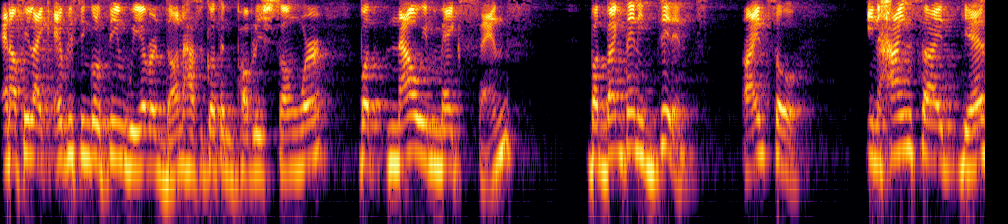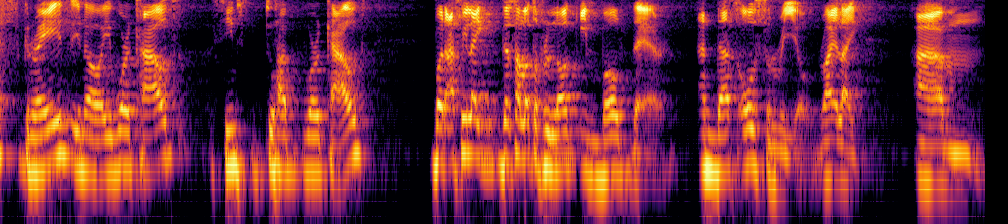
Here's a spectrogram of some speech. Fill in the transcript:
and i feel like every single thing we ever done has gotten published somewhere but now it makes sense but back then it didn't right so in hindsight yes great you know it worked out seems to have worked out. But I feel like there's a lot of luck involved there, and that's also real, right? Like um,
